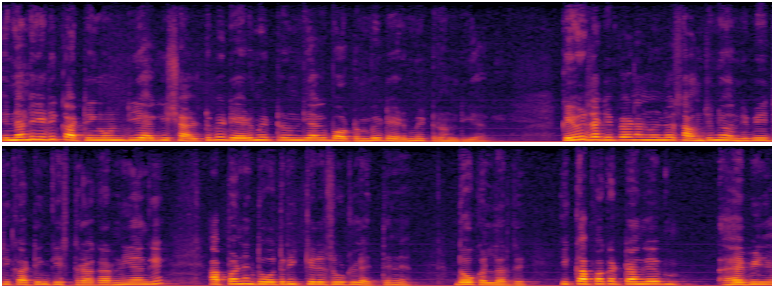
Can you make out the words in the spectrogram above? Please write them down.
ਇਹਨਾਂ ਦੀ ਜਿਹੜੀ ਕਟਿੰਗ ਹੁੰਦੀ ਹੈਗੀ ਸ਼ਰਟ ਵੀ 1.5 ਮੀਟਰ ਹੁੰਦੀ ਹੈਗੀ ਬਾਟਮ ਵੀ 1.5 ਮੀਟਰ ਹੁੰਦੀ ਹੈਗੀ। ਕਈ ਵਾਰ ਸਾਡੀ ਭੈਣਾਂ ਨੂੰ ਇਹਨਾਂ ਸਮਝ ਨਹੀਂ ਆਉਂਦੀ ਵੀ ਇਹਦੀ ਕਟਿੰਗ ਕਿਸ ਤਰ੍ਹਾਂ ਕਰਨੀ ਹੈਗੀ। ਆਪਾਂ ਨੇ ਦੋ ਤਰੀਕੇ ਦੇ ਸੂਟ ਲੈਤੇ ਨੇ, ਦੋ ਕਲਰ ਦੇ। ਇੱਕ ਆਪਾਂ ਕੱਟਾਂਗੇ ਹੈਵੀ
